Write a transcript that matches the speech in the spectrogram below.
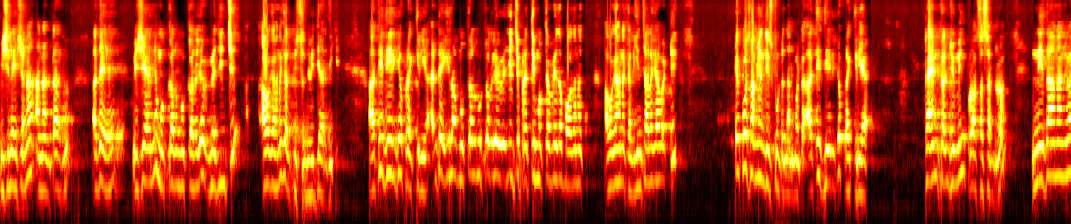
విశ్లేషణ అని అంటారు. అదే విషయాన్ని ముక్కలు ముక్కలుగా విభజించి అవగాహన కల్పిస్తుంది విద్యార్థికి. అతి దీర్ఘ ప్రక్రియ అంటే ఇలా ముక్కలు ముక్కలుగా విభజించి ప్రతి ముక్క మీద బోధన అవగాహన కలిగించాలి కాబట్టి ఎక్కువ సమయం తీసుకుంటుంది అనమాట అతి దీర్ఘ ప్రక్రియ. టైం కన్జ్యూమింగ్ ప్రాసెస్ అంటారు నిదానంగా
